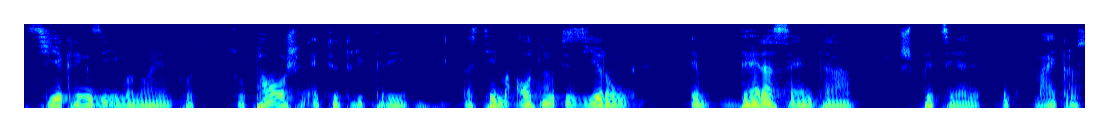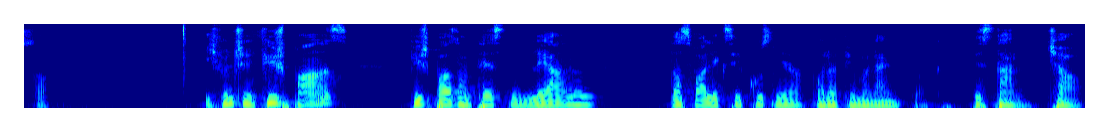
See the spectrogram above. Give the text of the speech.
Hier kriegen Sie immer neue Infos zu PowerShell Active Directory, das Thema Automatisierung im Data Center, speziell mit Microsoft. Ich wünsche Ihnen viel Spaß, Viel Spaß beim Testen und Lernen. Das war Alexei Kusnia von der Firma Linework. Bis dann. Ciao.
